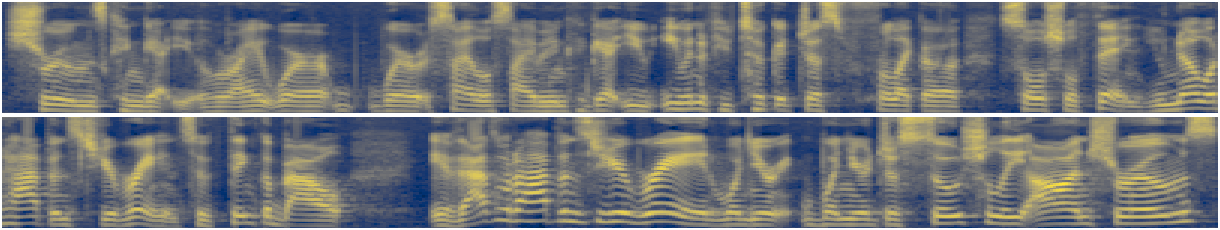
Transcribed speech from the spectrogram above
shrooms can get you, right? Where where psilocybin can get you, even if you took it just for like a social thing. You know what happens to your brain. So think about if that's what happens to your brain when you're when you're just socially on shrooms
